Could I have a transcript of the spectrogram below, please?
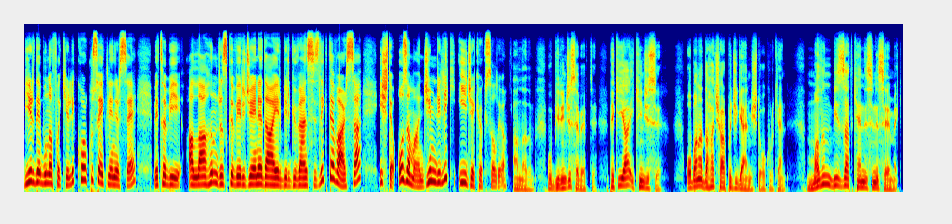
Bir de buna fakirlik korkusu eklenirse ve tabii Allah'ın rızkı vereceğine dair bir güvensizlik de varsa işte o zaman cimrilik iyice kök salıyor. Anladım. Bu birinci sebepti. Peki ya ikincisi? O bana daha çarpıcı gelmişti okurken. Malın bizzat kendisini sevmek.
